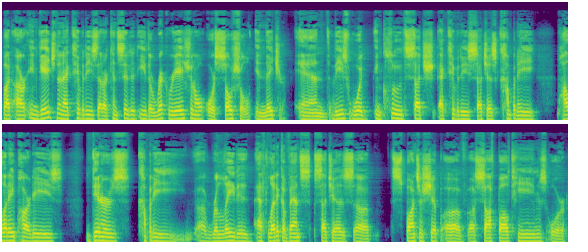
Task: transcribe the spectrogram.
but are engaged in activities that are considered either recreational or social in nature? And these would include such activities such as company holiday parties, dinners, company uh, related athletic events such as uh, sponsorship of uh, softball teams or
